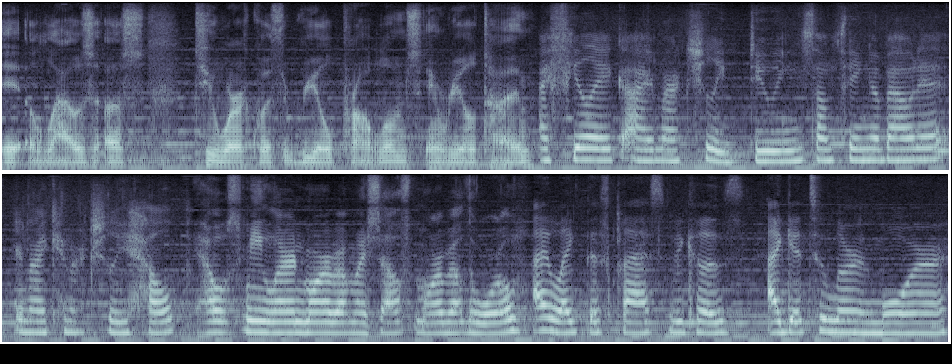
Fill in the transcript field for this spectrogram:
It allows us to work with real problems in real time. I feel like I'm actually doing something about it and I can actually help. It helps me learn more about myself, more about the world. I like this class because I get to learn more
